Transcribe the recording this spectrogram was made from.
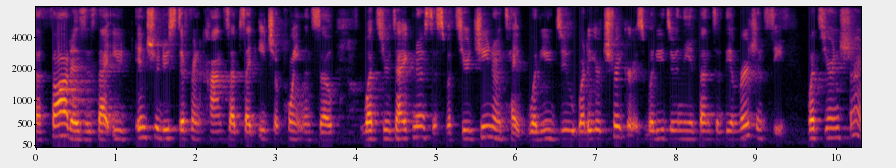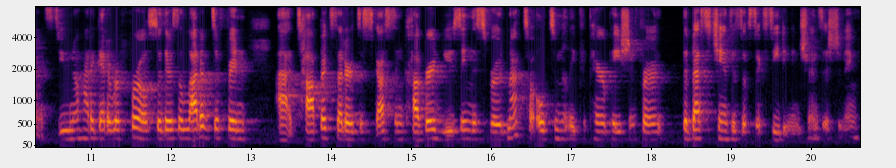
the thought is is that you introduce different concepts at each appointment. So, what's your diagnosis? What's your genotype? What do you do? What are your triggers? What do you do in the event of the emergency? What's your insurance? Do you know how to get a referral? So, there's a lot of different uh, topics that are discussed and covered using this roadmap to ultimately prepare a patient for the best chances of succeeding in transitioning.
